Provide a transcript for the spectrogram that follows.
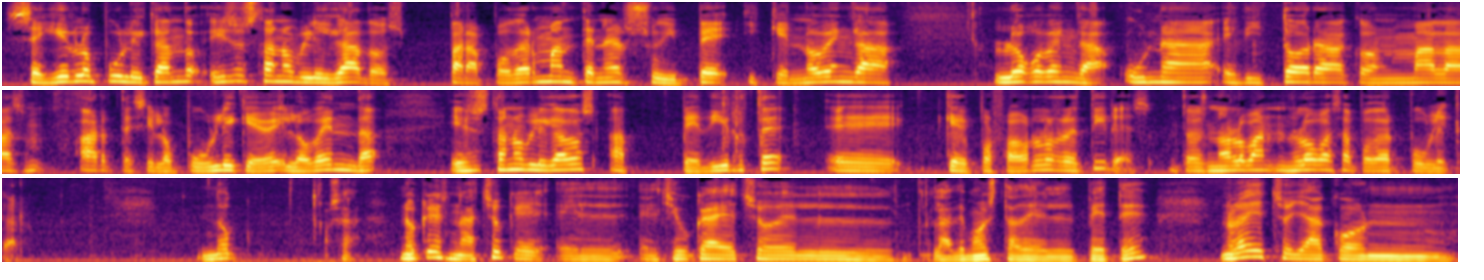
seguirlo publicando, ellos están obligados para poder mantener su IP y que no venga. Luego venga una editora con malas artes y lo publique y lo venda, ellos están obligados a pedirte eh, que por favor lo retires. Entonces no lo, van, no lo vas a poder publicar. No, o sea, ¿no crees, Nacho, que el, el chico que ha hecho el, la demuestra del PT no lo ha hecho ya con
